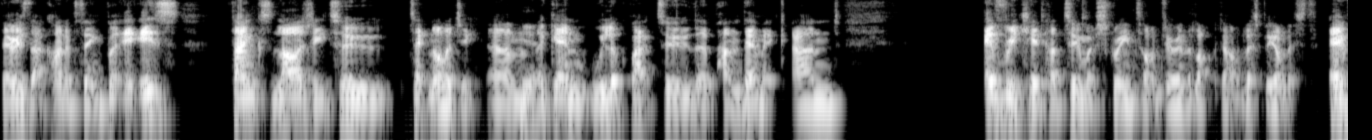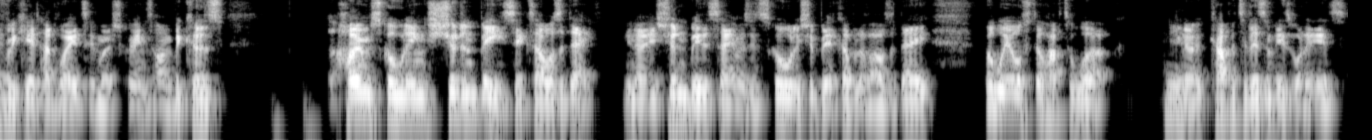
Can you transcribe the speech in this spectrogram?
there is that kind of thing, but it is thanks largely to technology. Um, yeah. Again, we look back to the pandemic and every kid had too much screen time during the lockdown. Let's be honest. Every mm. kid had way too much screen time because homeschooling shouldn't be six hours a day. You know, it shouldn't mm. be the same as in school. It should be a couple of hours a day, but we all still have to work. Yeah. You know, capitalism is what it is.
